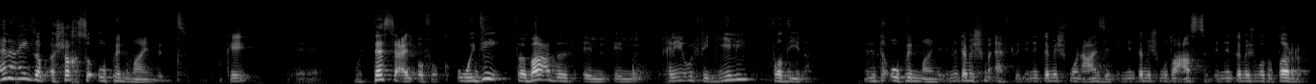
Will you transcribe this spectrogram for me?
أنا عايز أبقى شخص open-minded okay؟ متسع الأفق. ودي في بعض ال ال خليني أقول في جيلي فضيلة. إن أنت open-minded إن أنت مش مقفل إن أنت مش منعزل إن أنت مش متعصب إن أنت مش متطرف.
